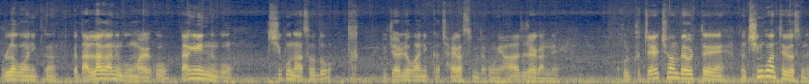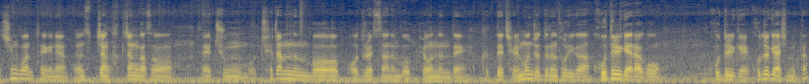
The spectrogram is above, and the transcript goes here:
보려고 하니까 그러니까 날아가는 공 말고 땅에 있는 공 치고 나서도 탁 유지하려고 하니까 잘 갔습니다 공이 아주 잘 갔네 골프 제일 처음 배울 때 친구한테 배웠습니다. 친구한테 그냥 연습장 각장 가서 대충 뭐 채 잡는 법 어드레스 하는 법 배웠는데 그때 제일 먼저 들은 소리가 고들개라고. 고들개. 고들개 아십니까?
